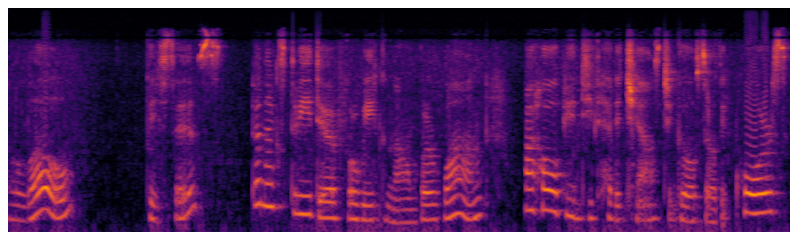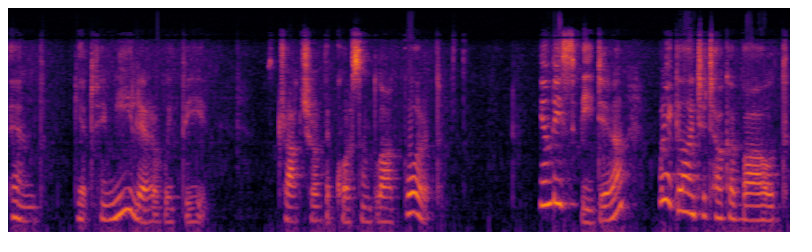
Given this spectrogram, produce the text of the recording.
Hello, this is the next video for week number one. I hope you did have a chance to go through the course and get familiar with the structure of the course on Blackboard. In this video, we're going to talk about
